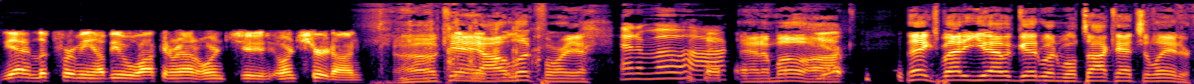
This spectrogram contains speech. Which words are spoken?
yeah, look for me. I'll be walking around orange orange shirt on. Okay, I'll look for you And a mohawk. and a mohawk. Thanks, buddy. You have a good one. We'll talk at you later.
